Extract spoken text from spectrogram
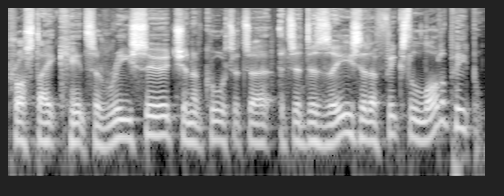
prostate cancer research. And of course, it's a, it's a disease that affects a lot of people,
